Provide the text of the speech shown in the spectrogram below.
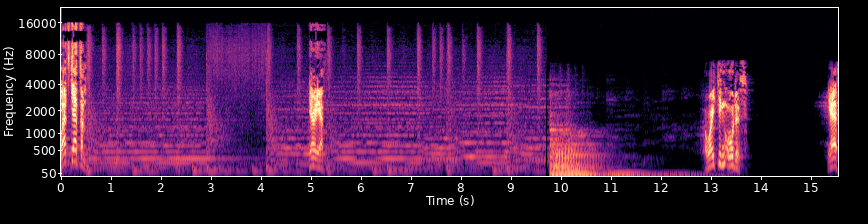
Let's get them. Hear ya. Awaiting orders. Yes.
